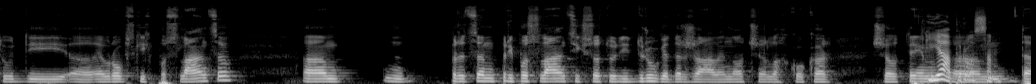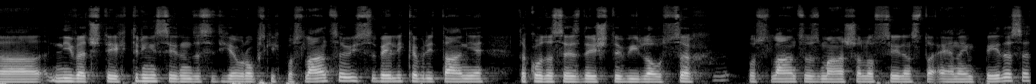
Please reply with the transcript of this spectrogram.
tudi uh, evropskih poslancev. Um, predvsem pri poslancih so tudi druge države, no, če lahko kar še o tem, ja, um, da ni več teh 73 evropskih poslancev iz Velike Britanije, tako da se je zdaj število vseh poslancev zmanjšalo 751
